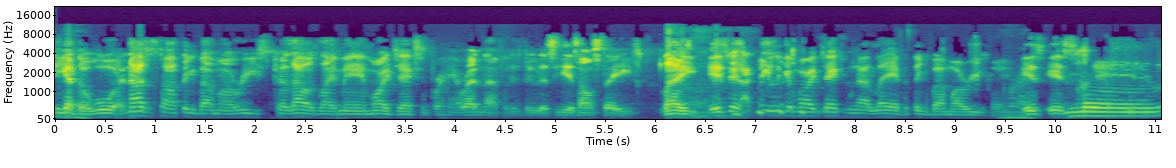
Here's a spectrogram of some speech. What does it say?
He got the award, and I just started thinking about Maurice because I was like, man, Mark Jackson praying right now for this dude as he is on stage. Like, oh. it's just I can't look at Mark Jackson and not laugh and think about Maurice, man. Right. It's it's Man,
